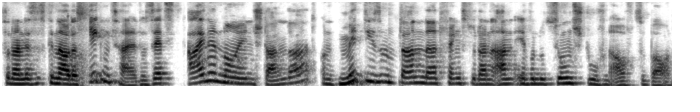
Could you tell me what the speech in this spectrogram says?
sondern es ist genau das Gegenteil. Du setzt einen neuen Standard und mit diesem Standard fängst du dann an, Evolutionsstufen aufzubauen.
